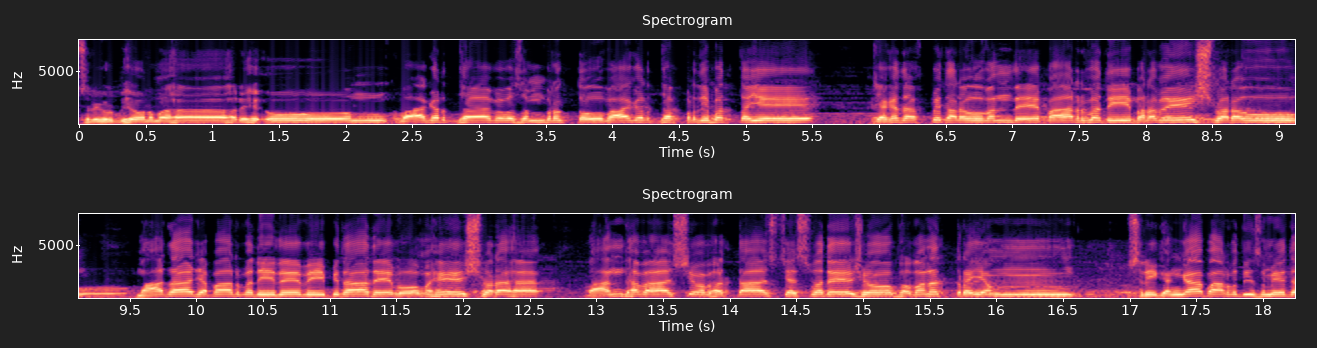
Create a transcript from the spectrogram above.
ఓం శ్రీ గురుభ్యో నమ హరి ఓం వాగర్ధావివ సంపృక్తౌ వాగర్ధ ప్రతిపత్తయే జగతః పితరౌ వందే పార్వతీ పరమేశ్వరౌ మాతా చ పార్వతీ దేవి మహేశ్వర బాంధవా శివభక్తాశ్చ స్వదేశో భవనత్రయం శ్రీ గంగా పార్వతీ సమేత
